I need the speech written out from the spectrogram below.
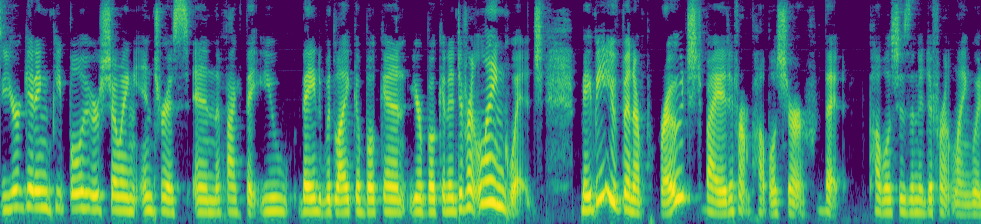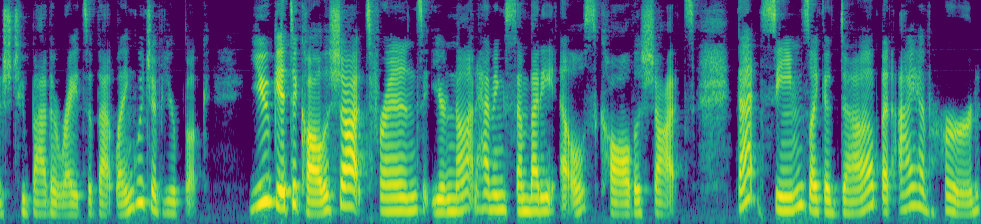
you're getting people who are showing interest in the fact that you they would like a book in your book in a different language maybe you've been approached by a different publisher that publishes in a different language to buy the rights of that language of your book. You get to call the shots, friends. You're not having somebody else call the shots. That seems like a duh, but I have heard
